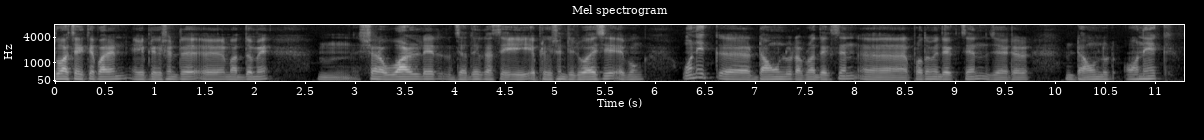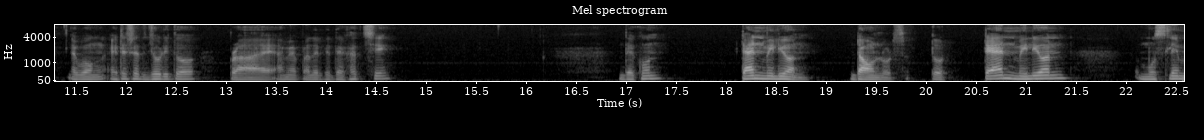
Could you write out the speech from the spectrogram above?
দোয়া চাইতে পারেন এই অ্যাপ্লিকেশনটার মাধ্যমে। সারা ওয়ার্ল্ডের যাদের কাছে এই অ্যাপ্লিকেশনটি রয়েছে এবং অনেক ডাউনলোড আপনারা দেখছেন প্রথমে দেখছেন যে এটার ডাউনলোড অনেক এবং এটার সাথে জড়িত প্রায়, আমি আপনাদেরকে দেখাচ্ছি। দেখুন টেন মিলিয়ন ডাউনলোডস তো টেন মিলিয়ন মুসলিম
